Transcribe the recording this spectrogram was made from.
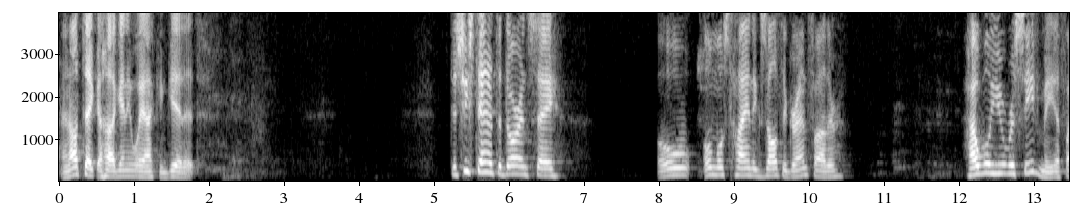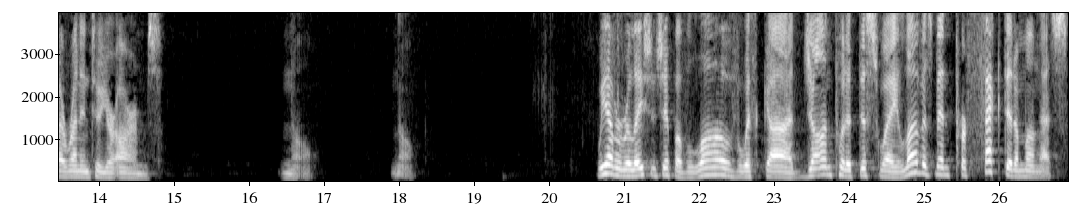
and I'll take a hug any way I can get it. Did she stand at the door and say, Oh, oh most high and exalted grandfather, how will you receive me if I run into your arms? No. No. We have a relationship of love with God. John put it this way love has been perfected among us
